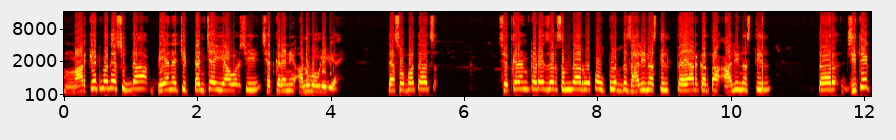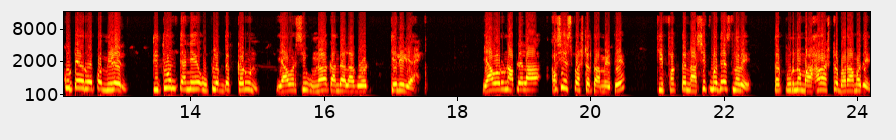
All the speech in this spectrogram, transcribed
मार्केटमध्ये सुद्धा बियाण्याची टंचाई यावर्षी शेतकऱ्यांनी अनुभवलेली आहे. त्यासोबतच शेतकऱ्यांकडे जर समजा रोपं उपलब्ध झाली नसतील तयार करता आली नसतील तर जिथे कुठे रोपं मिळेल तिथून त्याने उपलब्ध करून यावर्षी उन्हाळा कांदा लागवड केलेली आहे. यावरून आपल्याला अशी स्पष्टता मिळते की फक्त नाशिकमध्येच नव्हे तर पूर्ण महाराष्ट्रभरामध्ये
